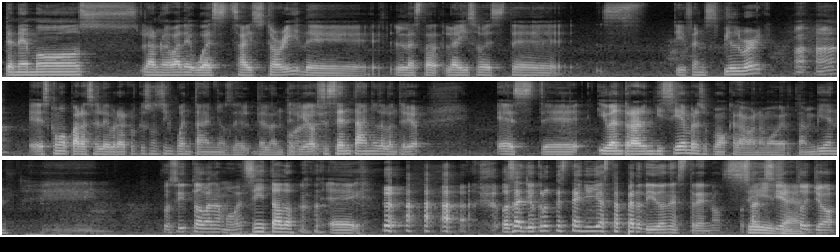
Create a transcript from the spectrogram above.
Tenemos la nueva de West Side Story, de la, la hizo este Stephen Spielberg. Ajá. Es como para celebrar, creo que son 50 años del, del anterior, Órale. 60 años del anterior. Este, iba a entrar en diciembre, supongo que la van a mover también. Pues sí, todo van a mover. Sí, todo. Eh, O sea, yo creo que este año ya está perdido en estrenos. O sea, Sí, siento ya. yo.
